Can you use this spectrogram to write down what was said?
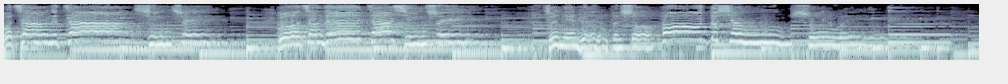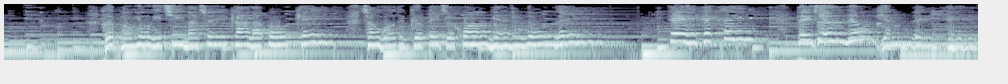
我唱得他心醉，我唱得他心碎。成年人分手后都像无所谓，和朋友一起买醉卡拉 OK，唱我的歌陪着画面流泪，嘿嘿嘿，陪着流眼泪。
